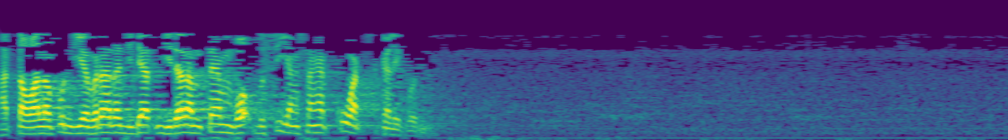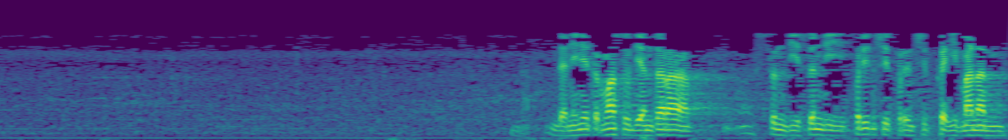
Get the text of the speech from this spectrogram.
Hatta walaupun dia berada di, dalam tembok besi yang sangat kuat sekalipun. Dan ini termasuk di antara sendi-sendi prinsip-prinsip keimanan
